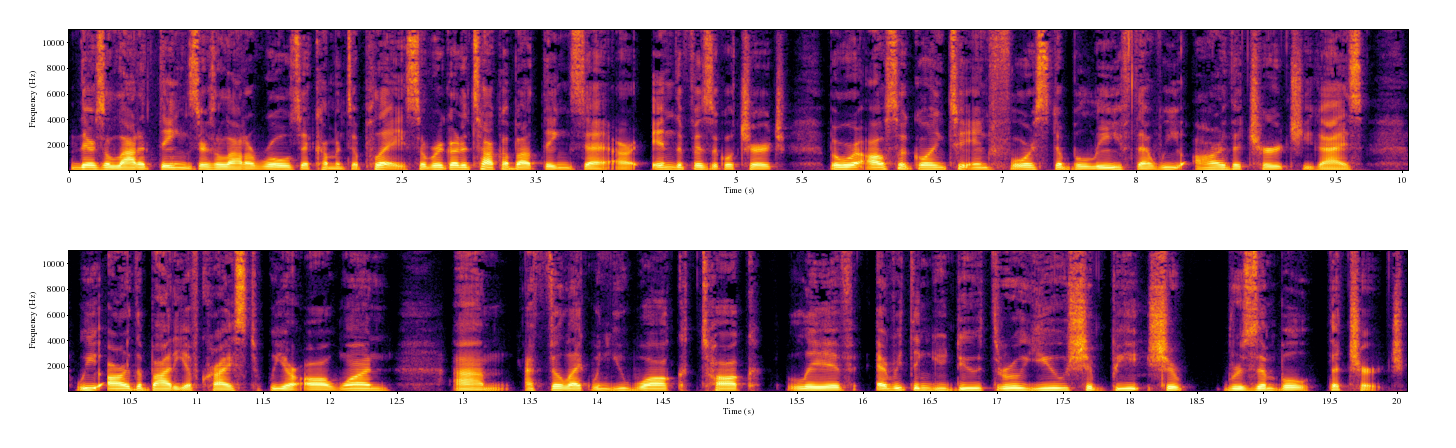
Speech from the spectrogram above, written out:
there's a lot of things, there's a lot of roles that come into play. So we're going to talk about things that are in the physical church, but we're also going to enforce the belief that we are the church, you guys. We are the body of Christ. We are all one. Um, I feel like when you walk, talk, live, everything you do through you should be, should resemble the church.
